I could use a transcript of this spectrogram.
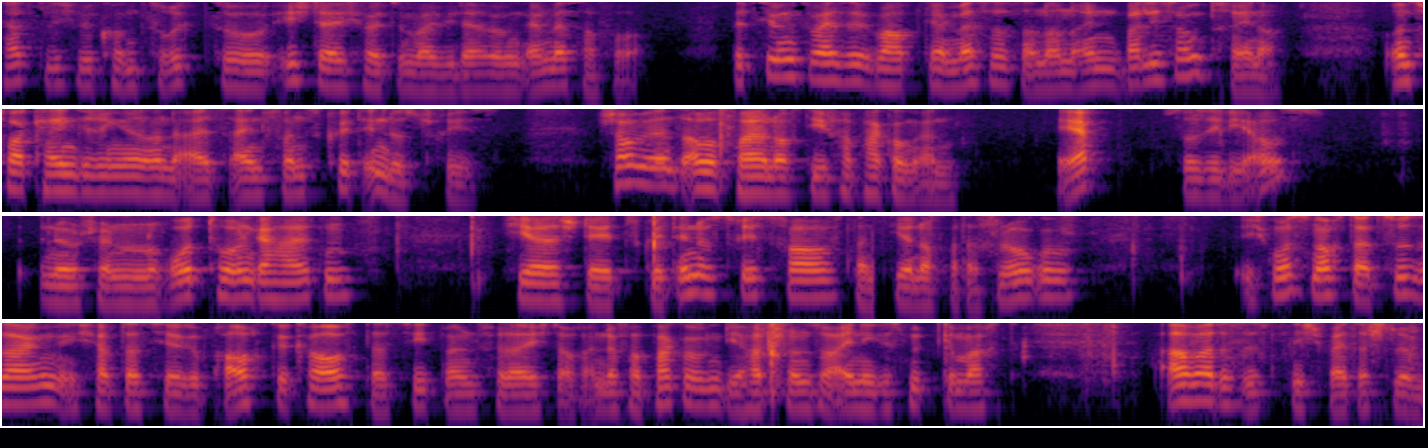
herzlich willkommen zurück zu Ich stelle euch heute mal wieder irgendein Messer vor. Beziehungsweise überhaupt kein Messer, sondern einen Balisong-Trainer. Und zwar keinen geringeren als einen von Squid Industries. Schauen wir uns aber vorher noch die Verpackung an. Ja, so sieht die aus. In einem schönen Rotton gehalten. Hier steht Squid Industries drauf, dann hier nochmal das Logo. Ich muss noch dazu sagen, ich habe das hier gebraucht gekauft. Das sieht man vielleicht auch an der Verpackung. Die hat schon so einiges mitgemacht. Aber das ist nicht weiter schlimm.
